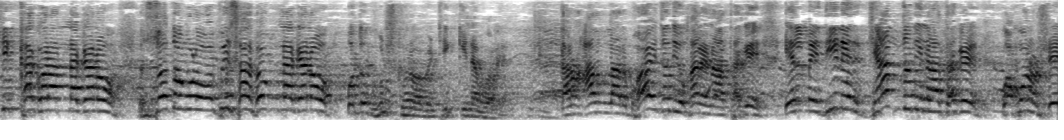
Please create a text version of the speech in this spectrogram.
শিক্ষা করান না কেন, যত বড় অফিসার হোক না কেন, ও তো ঘুষখোর হবে, ঠিক কিনা বলেন? কারণ আল্লাহর ভয় যদি ওখানে না থাকে, এলমে দিনের জ্ঞান যদি না থাকে, কখনো সে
